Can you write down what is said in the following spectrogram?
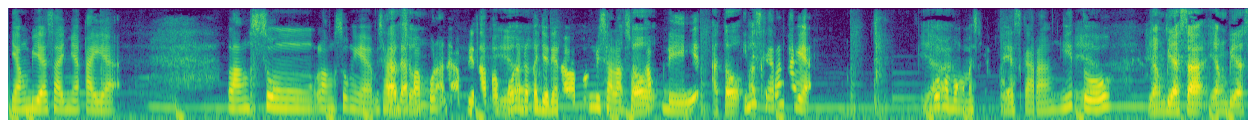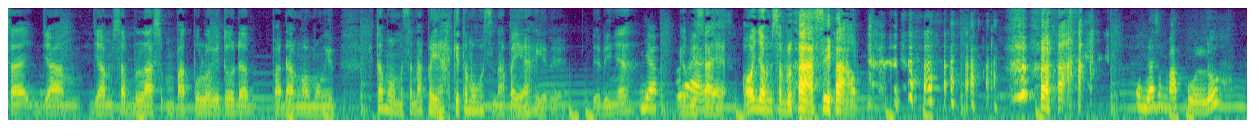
Yang biasanya kayak langsung langsung ya misalnya ada Langsung, apa pun ada update apa pun iya. ada kejadian apa pun bisa langsung Atau- update Atau ini sekarang kayak ya, gue ngomong sama siapa ya sekarang gitu yang biasa yang biasa jam jam 11.40 itu udah pada ngomongin kita mau mesen apa ya? Kita mau mesen apa ya gitu ya. Jadinya nggak bisa ya. Oh, jam 11 siap. 11.40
